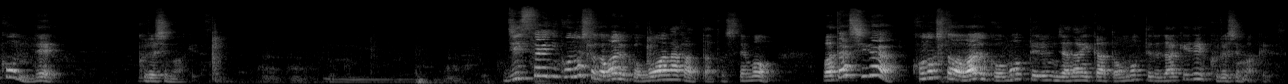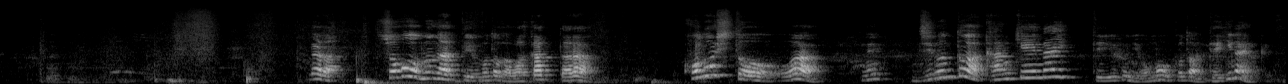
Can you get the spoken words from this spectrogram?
込んで苦しむわけです実際にこの人が悪く思わなかったとしても私がこの人は悪く思ってるんじゃないかと思ってるだけで苦しむわけです。だから処方無我っていうことが分かったらこの人はね自分とは関係ないっていうふうに思うことはできないわけです。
